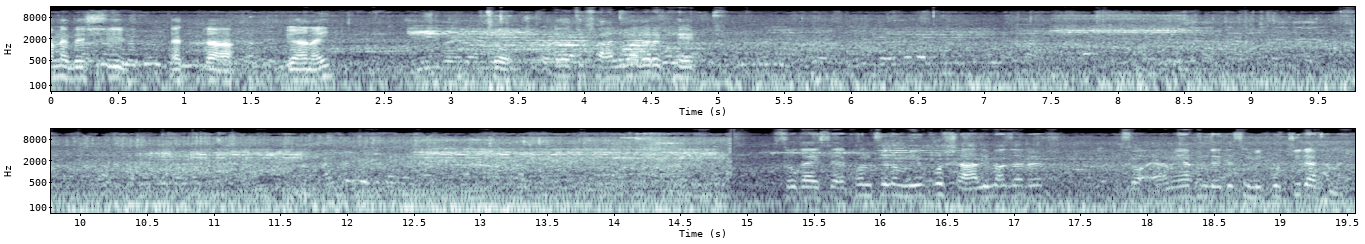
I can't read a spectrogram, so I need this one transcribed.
মানে বেশি একটা ইয়া নাই। তো এটা হচ্ছে শাহবাজারের গেট তো গাইছে এখন ছিল মিরপুর শাহালি বাজারের তো আমি এখন দেখতেছি মিরপুর চিড়াখানায়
